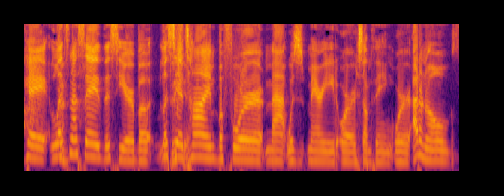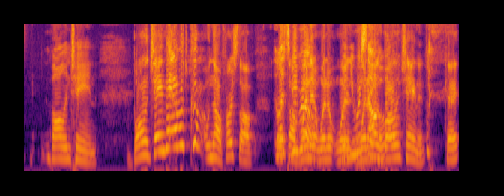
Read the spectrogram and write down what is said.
Okay, let's not say this year, but let's This say a year. time before Matt was married or something, or I don't know, ball and chain. Ball and chain. That was clear. No, first off, first Let's off, be when real. it, when it, when When you were when I was single- ball and chaining, okay,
